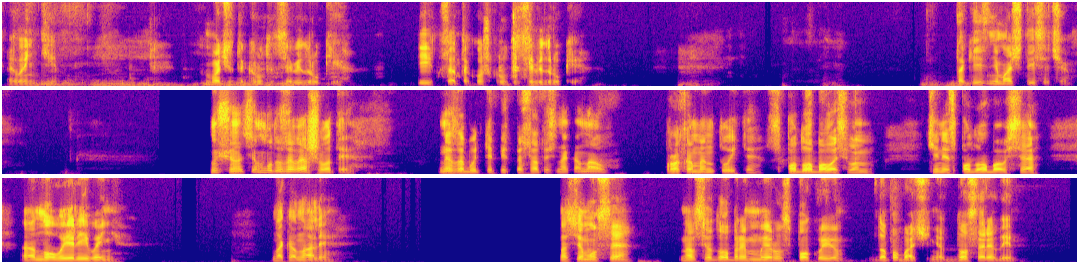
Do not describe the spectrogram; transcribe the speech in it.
гвинті. Бачите, крутиться від руки. І це також крутиться від руки. Такий знімач 1000. Ну що, на цьому буду завершувати. Не забудьте підписатись на канал, прокоментуйте, сподобалось вам чи не сподобався е, новий рівень на каналі. На цьому все. На все добре, миру, спокою. До побачення. До середи.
